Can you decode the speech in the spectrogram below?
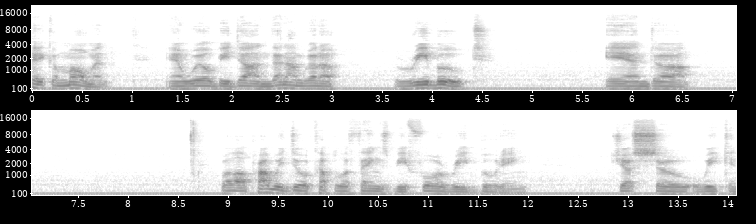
take a moment and we'll be done. Then I'm going to reboot and uh, well, I'll probably do a couple of things before rebooting just so we can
